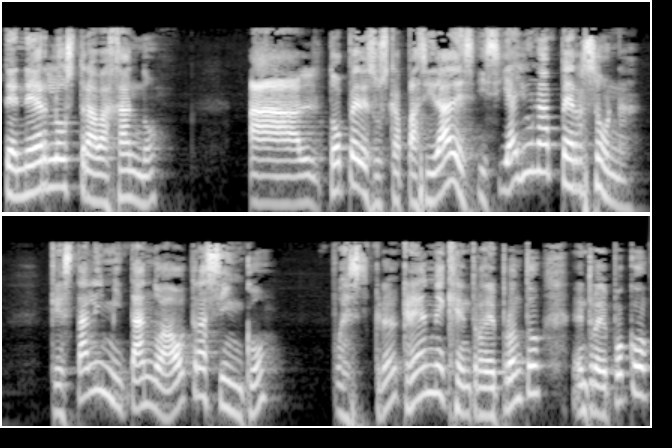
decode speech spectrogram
tenerlos trabajando al tope de sus capacidades. Y si hay una persona que está limitando a otras cinco, pues créanme que dentro de pronto, dentro de poco,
